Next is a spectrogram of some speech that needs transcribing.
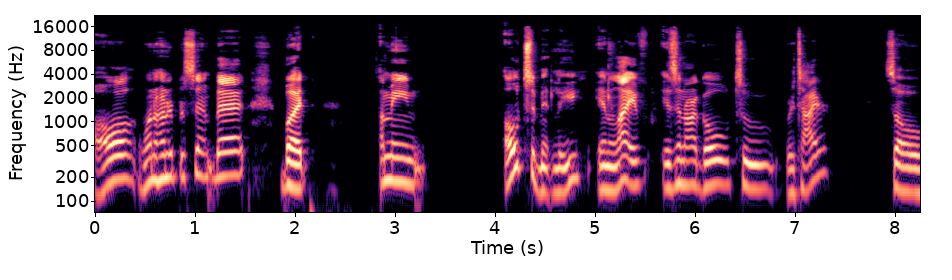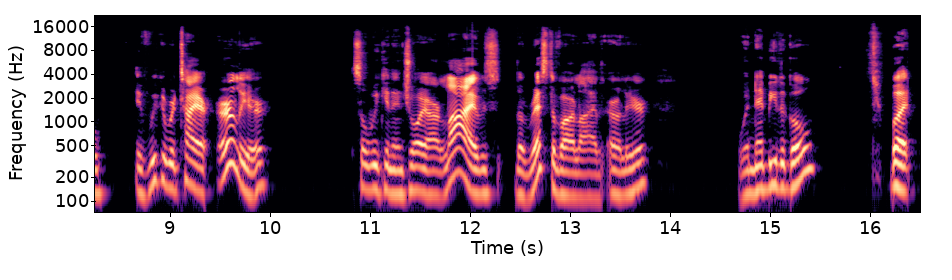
all 100% bad, but I mean, ultimately in life, isn't our goal to retire? So if we could retire earlier, so we can enjoy our lives, the rest of our lives earlier, wouldn't that be the goal? But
